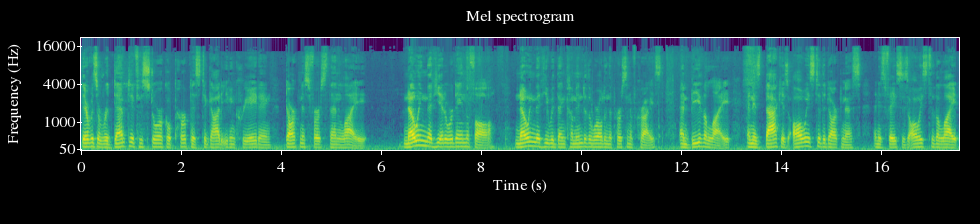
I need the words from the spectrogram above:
there was a redemptive historical purpose to God even creating darkness first, then light, knowing that He had ordained the fall, knowing that He would then come into the world in the person of Christ and be the light, and His back is always to the darkness and his face is always to the light.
